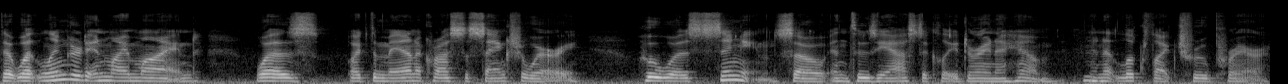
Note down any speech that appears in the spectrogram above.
that what lingered in my mind was like the man across the sanctuary who was singing so enthusiastically during a hymn, and hmm. it looked like true prayer.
